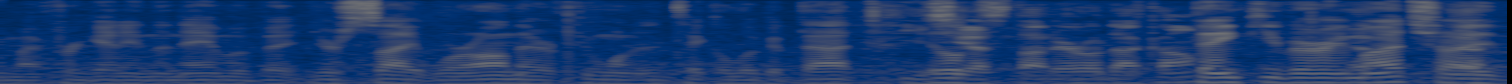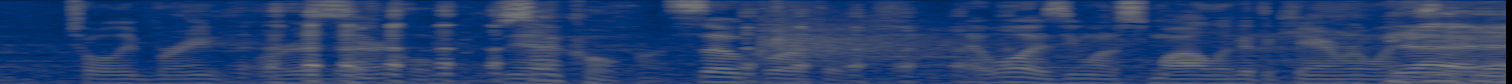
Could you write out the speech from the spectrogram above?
am I forgetting the name of it? Your site. We're on there if you wanted to take a look at that. ECS.arrow.com? Thank you very much. I totally brain farted there. So corporate. So corporate. It was. You want to smile, and look at the camera when Yeah, you say yeah.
